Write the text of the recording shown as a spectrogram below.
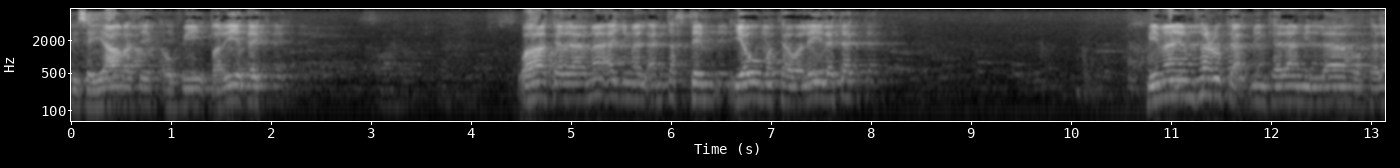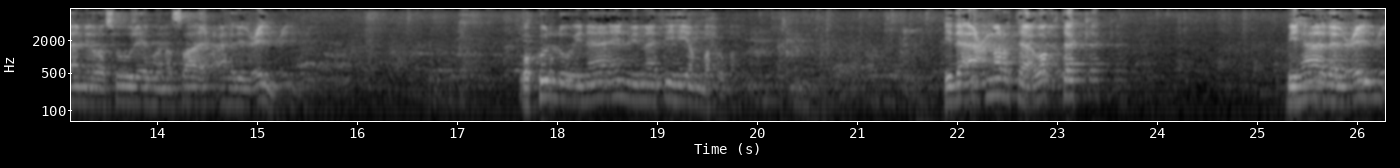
في سيارتك أو في طريقك. وهكذا ما أجمل أن تختم يومك وليلتك بما ينفعك من كلام الله وكلام رسوله ونصائح أهل العلم. وكل إناء بما فيه ينضح. إذا أعمرت وقتك بهذا العلم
